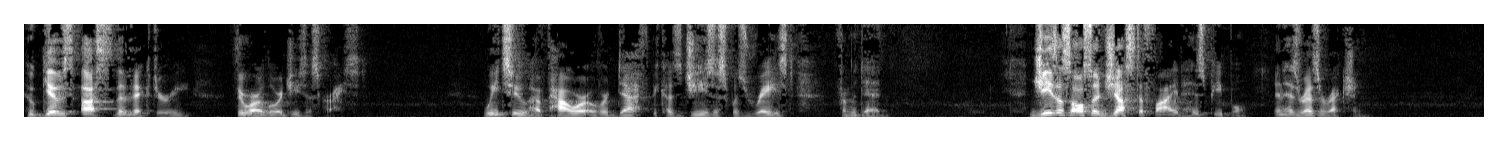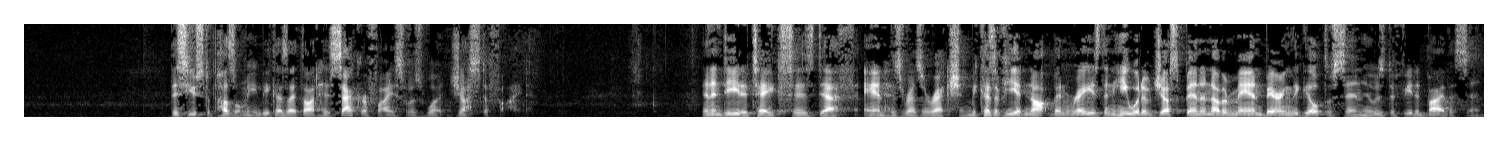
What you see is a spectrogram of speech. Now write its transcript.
who gives us the victory through our Lord Jesus Christ. We too have power over death because Jesus was raised from the dead. Jesus also justified his people in his resurrection. This used to puzzle me because I thought his sacrifice was what justified. And indeed, it takes his death and his resurrection. Because if he had not been raised, then he would have just been another man bearing the guilt of sin who was defeated by the sin.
